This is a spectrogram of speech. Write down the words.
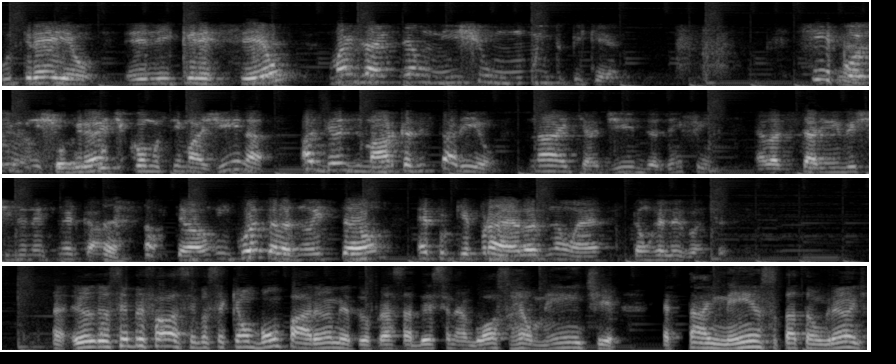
O trail, ele cresceu, mas ainda é um nicho muito pequeno. Se fosse um nicho grande, como se imagina, as grandes marcas estariam. Nike, Adidas, enfim, elas estariam investindo nesse mercado. É. Então, enquanto elas não estão, é porque para elas não é tão relevante assim. Eu, eu, sempre falo assim, você quer um bom parâmetro para saber se o negócio realmente está é, imenso, está tão grande.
